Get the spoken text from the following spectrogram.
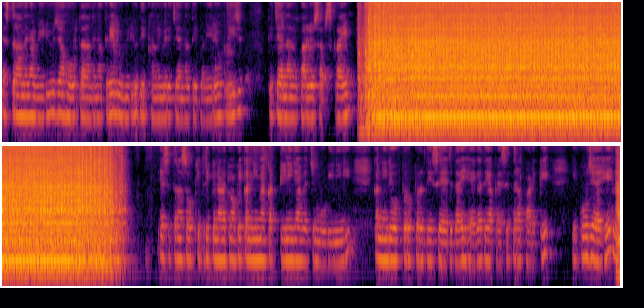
ਇਸ ਤਰ੍ਹਾਂ ਦੀਆਂ ਵੀਡੀਓ ਜਾਂ ਹੋਰ ਤਰ੍ਹਾਂ ਦੀਆਂ ਘਰੇਲੂ ਵੀਡੀਓ ਦੇਖਣ ਲਈ ਮੇਰੇ ਚੈਨਲ ਤੇ ਬਣੇ ਰਹੋ ਪਲੀਜ਼ ਤੇ ਚੈਨਲ ਨੂੰ ਕਰ ਲਿਓ ਸਬਸਕ੍ਰਾਈਬ ਇਸੇ ਤਰ੍ਹਾਂ ਸੌਖੇ ਤਰੀਕੇ ਨਾਲ ਕਿਉਂਕਿ ਕੰਨੀ ਮੈਂ ਕੱਟੀ ਨਹੀਂ ਜਾਂ ਵਿੱਚ ਮੋੜੀ ਨਹੀਂਗੀ ਕੰਨੀ ਦੇ ਉੱਪਰ ਉੱਪਰ ਦੇ ਸਾਈਜ਼ ਦਾ ਹੀ ਹੈਗਾ ਤੇ ਆਪਾਂ ਇਸੇ ਤਰ੍ਹਾਂ ਫੜ ਕੇ ਇੱਕੋ ਜਿਹਾ ਇਹ ਲਾ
